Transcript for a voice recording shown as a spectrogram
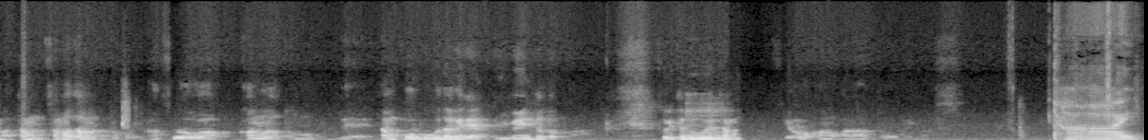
まあ多分様々なところで活動は可能だと思うので、多分広告だけでなくイベントとかそういったところで多分活用可能かなと思います。はーい。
